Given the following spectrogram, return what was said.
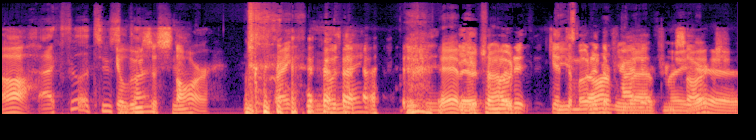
Oh, I feel that too. you Sometimes, lose a star know. Star, right, Jose? Yeah, they were trying demoted, to get Beast demoted to private from night. Sarge. Yeah.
